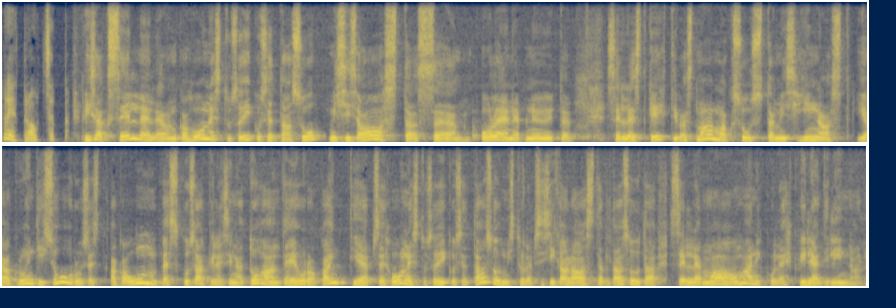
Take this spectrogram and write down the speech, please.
Reet Raudsepp. lisaks sellele on ka hoonestusõiguse tasu, mis siis aastas äh, oleneb nüüd sellest kehtivast maamaksustamishinnast ja krundi suurusest, aga umbes kusagile sinna tuhande euro kanti jääb see hoonestusõiguse tasu, mis tuleb siis igal aastal tasuda selle maaomanikule ehk Viljandi linnale.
